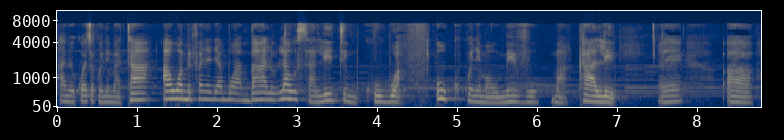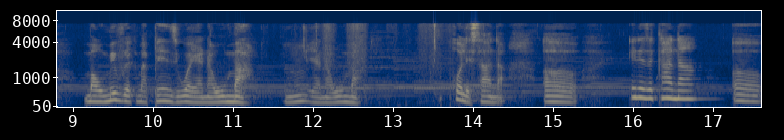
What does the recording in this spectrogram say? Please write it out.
amekuacha kwenye mataa au amefanya jambo ambalo la usaliti mkubwa, uko kwenye maumivu makali eh, uh, maumivu ya kimapenzi huwa yanauma mm, yanauma. Pole sana. Uh, inawezekana uh,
